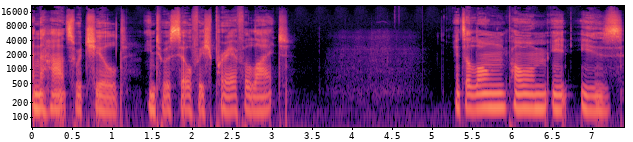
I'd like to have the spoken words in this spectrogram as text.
and the hearts were chilled into a selfish prayer for light. It's a long poem, it is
